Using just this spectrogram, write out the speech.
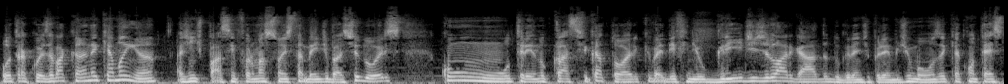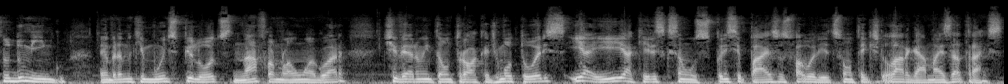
Outra coisa bacana é que amanhã a gente passa informações também de bastidores com o treino classificatório que vai definir o grid de largada do Grande Prêmio de Monza que acontece no domingo. Lembrando que muitos pilotos na Fórmula 1 agora tiveram então troca de motores e aí aqueles que são os principais, os favoritos vão ter que largar mais atrás.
